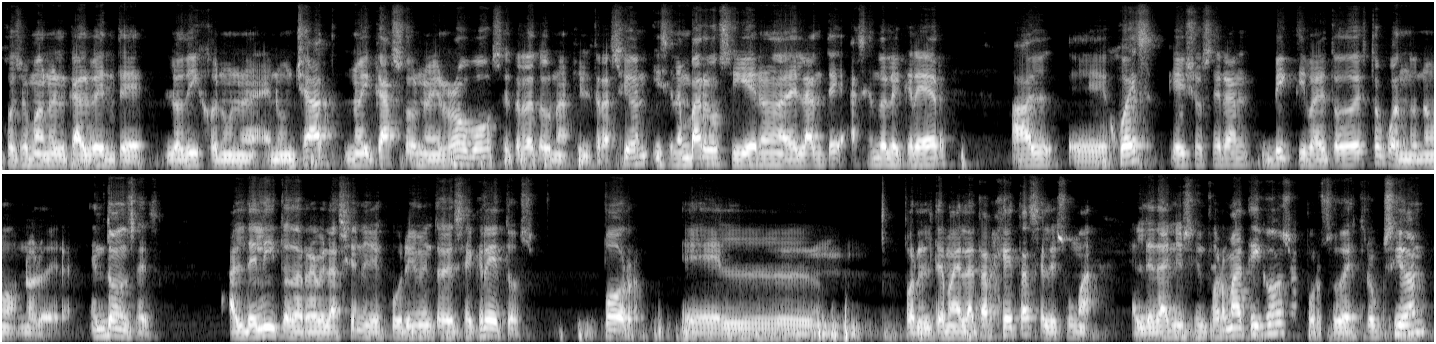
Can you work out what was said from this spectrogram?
José Manuel Calvente lo dijo en, en un chat, no hay caso, no hay robo, se trata de una filtración, y sin embargo siguieron adelante haciéndole creer al juez que ellos eran víctimas de todo esto cuando no, no lo eran. Entonces, al delito de revelación y descubrimiento de secretos por el, por el tema de la tarjeta, se le suma el de daños informáticos por su destrucción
